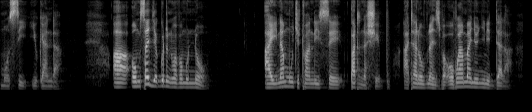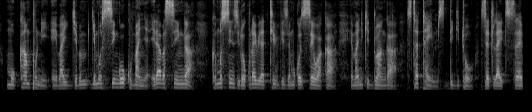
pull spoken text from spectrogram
mu nsi uganda. Uh, omusajja gordon wava muno ayinamu kyetwandiise partnership. Ate n'obuvunanyizibwa obw'amaanyi nyini ddala mu kampuni gye musinga okumanya. Era abasinga kwe musinzira okulabira tv ze mukozesa ewaka emanyikiddwa nga star times digital satellite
